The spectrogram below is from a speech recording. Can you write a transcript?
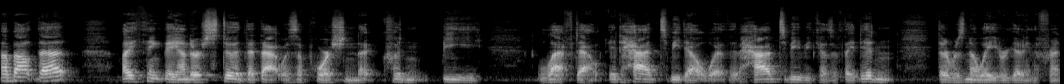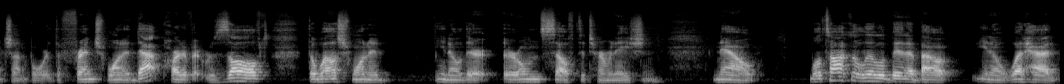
about that, I think they understood that that was a portion that couldn't be left out. It had to be dealt with. It had to be because if they didn't, there was no way you were getting the French on board. The French wanted that part of it resolved. The Welsh wanted, you know, their their own self determination. Now, we'll talk a little bit about you know what had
